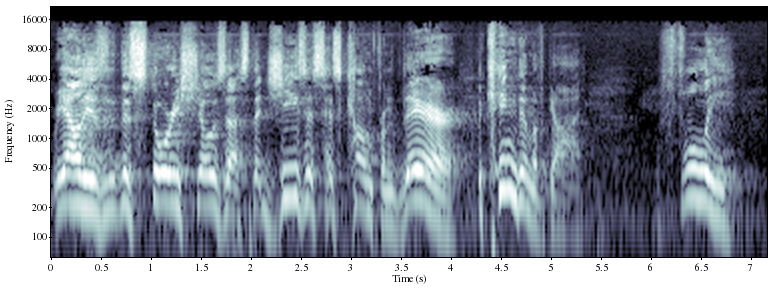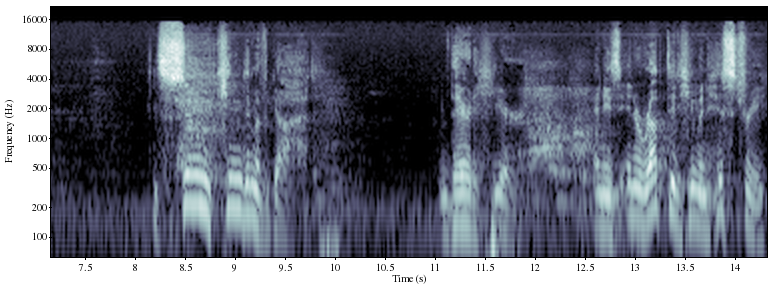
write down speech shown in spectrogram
reality is that this story shows us that Jesus has come from there, the kingdom of God, the fully consumed kingdom of God, from there to here. And he's interrupted human history,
